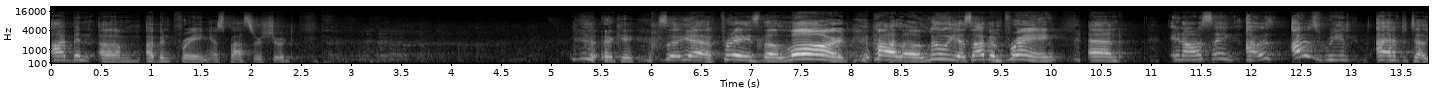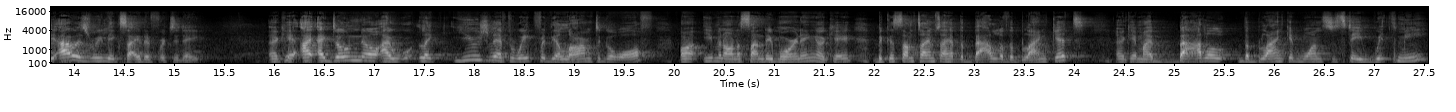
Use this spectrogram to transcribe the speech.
I've been, um, I've been praying as pastor should. okay. So yeah, praise the Lord. Hallelujah. So I've been praying, and you know, I was saying, I was, I was really, I have to tell you, I was really excited for today. Okay, I, I don't know. I like usually have to wait for the alarm to go off, uh, even on a Sunday morning. Okay, because sometimes I have the battle of the blanket. Okay, my battle, the blanket wants to stay with me,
